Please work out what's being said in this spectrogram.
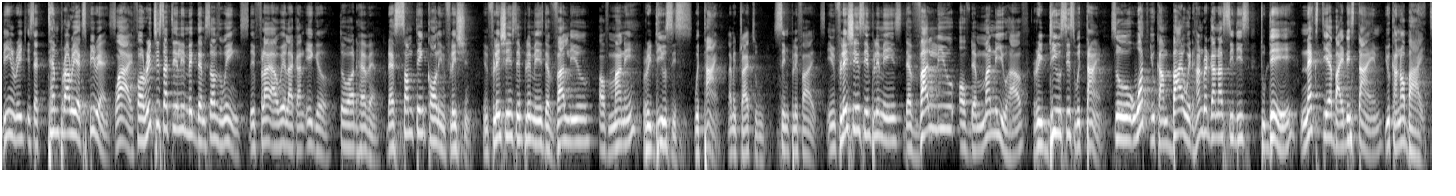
Being rich is a temporary experience. Why? For riches certainly make themselves wings, they fly away like an eagle toward heaven. There's something called inflation. Inflation simply means the value of money reduces with time. Let me try to simplify it. Inflation simply means the value of the money you have reduces with time. So, what you can buy with 100 Ghana cedis today, next year by this time, you cannot buy it.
